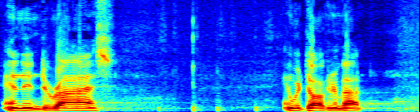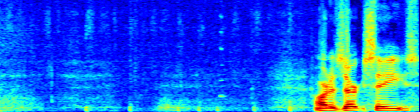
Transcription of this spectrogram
and then Darius, and we're talking about Artaxerxes.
